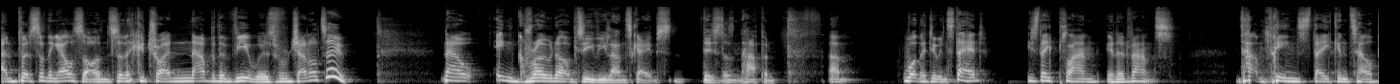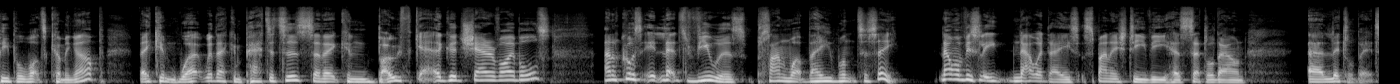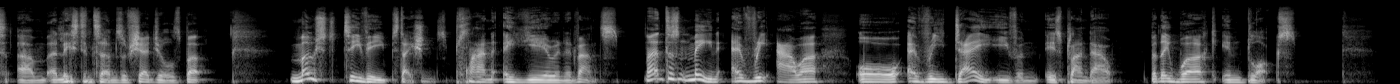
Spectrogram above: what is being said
and put something else on so they could try and nab the viewers from Channel 2. Now, in grown up TV landscapes, this doesn't happen. Um, what they do instead is they plan in advance. That means they can tell people what's coming up. They can work with their competitors so they can both get a good share of eyeballs. And of course, it lets viewers plan what they want to see. Now, obviously, nowadays, Spanish TV has settled down a little bit, um, at least in terms of schedules, but most TV stations plan a year in advance. That doesn't mean every hour or every day, even, is planned out, but they work in blocks.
